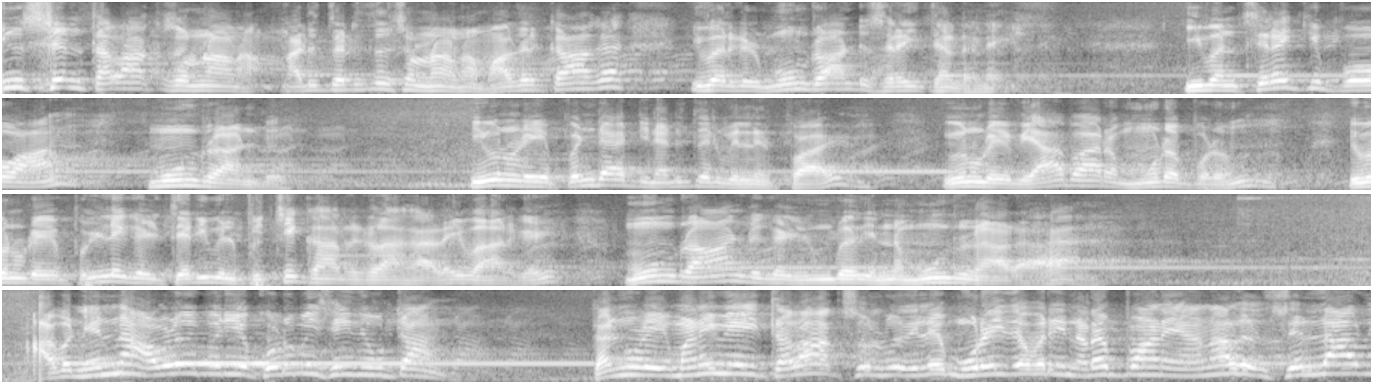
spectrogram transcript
இன்ஸ்டன்ட் தலாக் சொன்னானாம் அடுத்தடுத்து சொன்னானாம் அதற்காக இவர்கள் மூன்றாண்டு சிறை தண்டனை. இவன் சிறைக்கு போவான் மூன்றாண்டு. இவனுடைய பெண்டாட்டி நடுத்தருவில் நிற்பாள். இவனுடைய வியாபாரம் மூடப்படும். இவனுடைய பிள்ளைகள் தெருவில் பிச்சைக்காரர்களாக அலைவார்கள். மூன்று ஆண்டுகள் என்பது என்ன மூன்று நாளா? அவன் என்ன அவ்வளவு பெரிய கொடுமை செய்து விட்டான்? தன்னுடைய மனைவியை தலாக் சொல்வதிலே முறை தவறி நடப்பானே ஆனால் அது செல்லாது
